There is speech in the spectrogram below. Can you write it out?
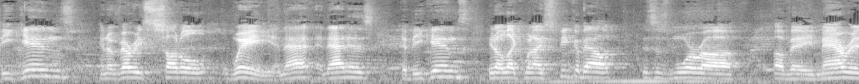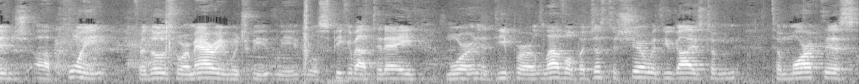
begins in a very subtle way, and that and that is it begins. You know, like when I speak about this is more uh, of a marriage uh, point for those who are married, which we, we will speak about today more in a deeper level. But just to share with you guys to to mark this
